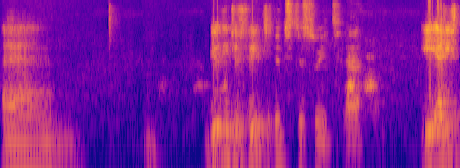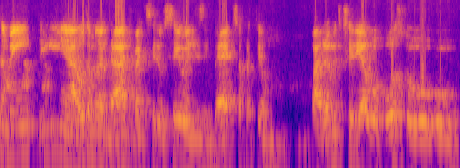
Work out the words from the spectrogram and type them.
é, Building to Suite. Building to Suite, é. E a gente também tem a outra modalidade, vai ser o sale and leasing back, só para ter um parâmetro que seria o oposto, o, o,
